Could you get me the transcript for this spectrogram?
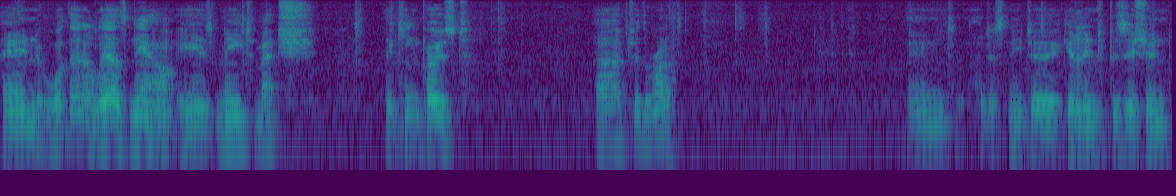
And what that allows now is me to match the king post uh, to the rudder. And I just need to get it into position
